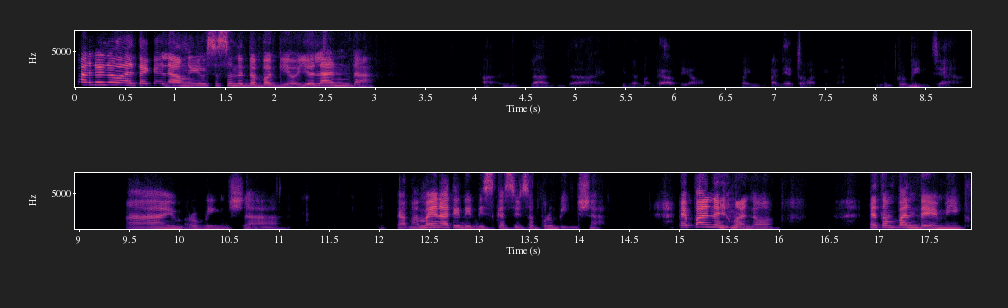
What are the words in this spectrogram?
Paano naman? Teka lang, yung susunod na bagyo, Yolanda. Ah, yung landa, hindi na magabi ang may Maneto Manila. Yung probinsya. Ah, yung probinsya. Teka, mamaya natin di-discuss yun sa probinsya. Eh, paano yung ano? Etong pandemic.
